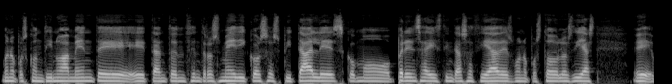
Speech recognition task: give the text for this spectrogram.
bueno, pues continuamente, eh, tanto en centros médicos, hospitales, como prensa de distintas sociedades, bueno, pues todos los días eh,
